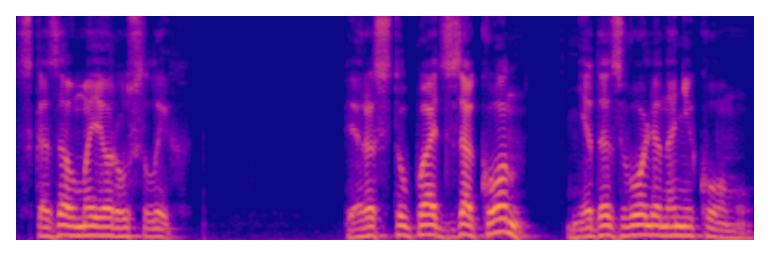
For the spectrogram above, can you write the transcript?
сказаў майор услых пераступаць закон не дазволена нікому.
